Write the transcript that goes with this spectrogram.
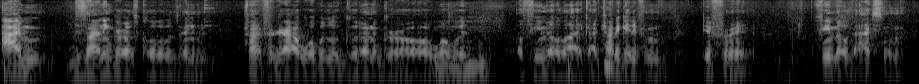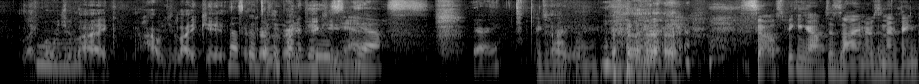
I'm designing girls' clothes and trying to figure out what would look good on a girl or what would Mm-hmm. a female like. I try to get it from different females, ask them like, what would you like? How would you like it? Mm-hmm. That's And good. girls are Different point of very views. picky. Yeah. Very. Exactly. so speaking of designers and everything,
